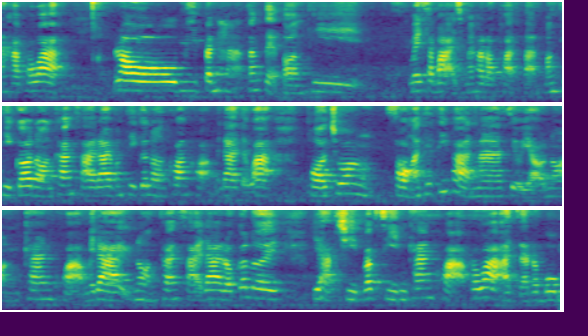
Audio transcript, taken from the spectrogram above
นะคะ เพราะว่าเรามีปัญหาตั้งแต่ตอนที่ไม่สบายใช่ไหมคะเราผ่าตัดบางทีก็นอนข้างซ้ายได้ บางทีก็นอนข้างขวาไม่ได้แต่ว่า พอช่วงสองอาทิตย์ที่ผ่านมาเสี่ยวเหยานอนข้างขวาไม่ได้ นอนข้างซ้ายได้ เราก็เลยอยากฉีดวัคซีนข้างขวา เพราะว่าอาจจะระบม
